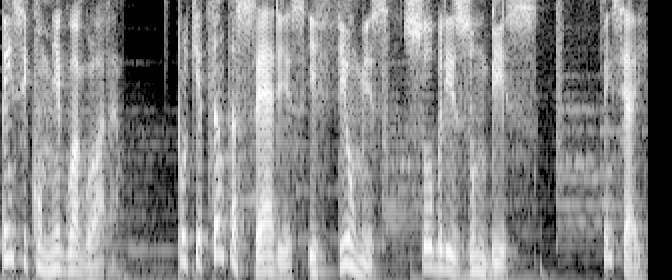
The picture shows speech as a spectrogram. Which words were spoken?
Pense comigo agora. Por que tantas séries e filmes sobre zumbis? Pense aí.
